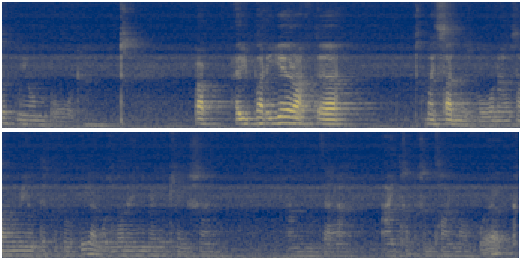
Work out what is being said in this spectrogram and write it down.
took me on board. But about a year after my son was born, I was having real difficulty. I wasn't on any medication. And uh, I took some time off work.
